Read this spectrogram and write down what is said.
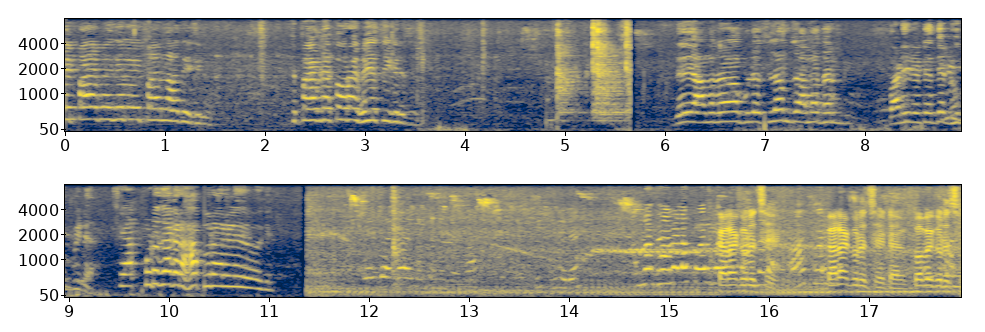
এই পাইপ এখানে এই পাইপ লাগা দিয়েছিল। এই পাইপটাকে ওরা ভেজে তুই করেছে। যে আমরা বলেছিলাম যে আমাদের বাড়ির এটাতে ঢুকবি না। এক ফুটো জায়গার হাফ আনে ওকে। কারা করেছে? কারা করেছে এটা? কবে করেছে?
